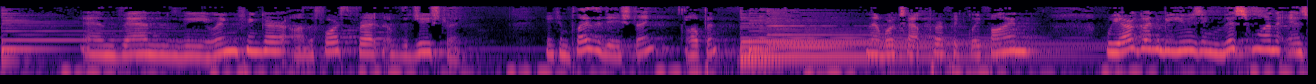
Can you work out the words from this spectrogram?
and then the ring finger on the fourth fret of the G string. We can play the D string open, and that works out perfectly fine. We are going to be using this one as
